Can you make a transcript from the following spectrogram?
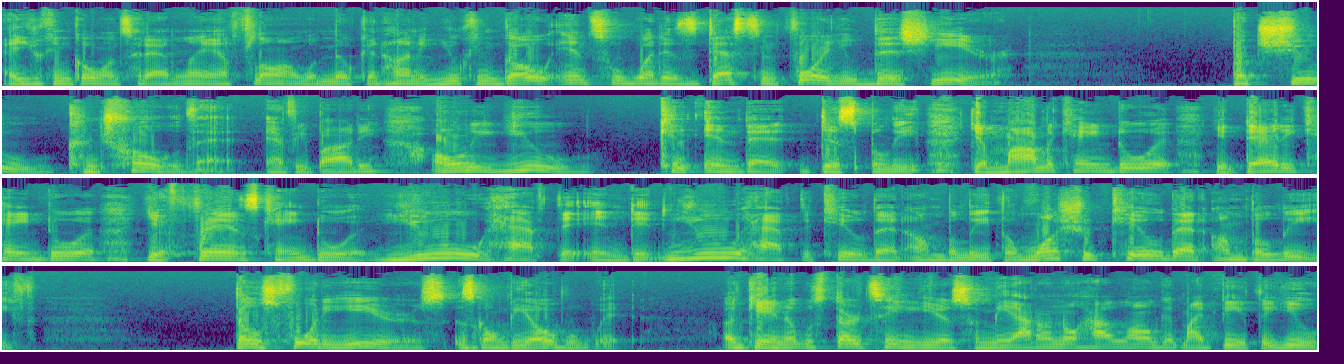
and you can go into that land flowing with milk and honey. You can go into what is destined for you this year. But you control that, everybody. Only you can end that disbelief. Your mama can't do it, your daddy can't do it, your friends can't do it. You have to end it. You have to kill that unbelief. And once you kill that unbelief, those 40 years is going to be over with. Again, it was 13 years for me. I don't know how long it might be for you,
